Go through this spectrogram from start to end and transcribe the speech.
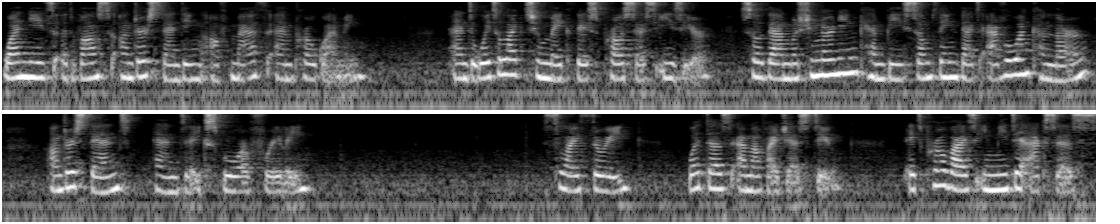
one needs advanced understanding of math and programming. And we'd like to make this process easier so that machine learning can be something that everyone can learn, understand, and explore freely. Slide 3. What does ML5JS do? It provides immediate access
